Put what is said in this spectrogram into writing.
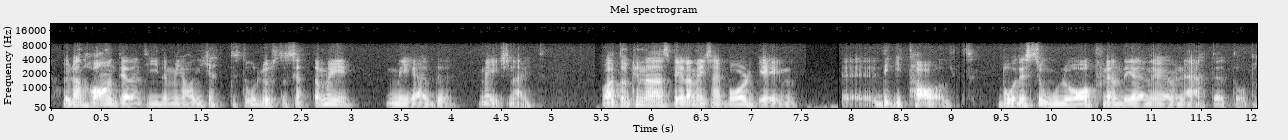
och ibland har inte jag den tiden, men jag har jättestor lust att sätta mig med Mage Knight och att då kunna spela Mage Knight Board Game eh, digitalt, både solo och för den delen över nätet och på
